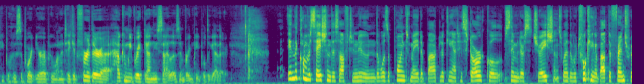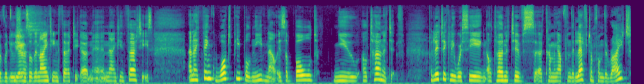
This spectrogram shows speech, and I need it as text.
people who support Europe who want to take it further? Uh, how can we break down these silos and bring people together? In the conversation this afternoon, there was a point made about looking at historical similar situations, whether we're talking about the French revolutions yes. or the 1930, uh, 1930s. And I think what people need now is a bold new alternative. Politically, we're seeing alternatives uh, coming up from the left and from the right,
